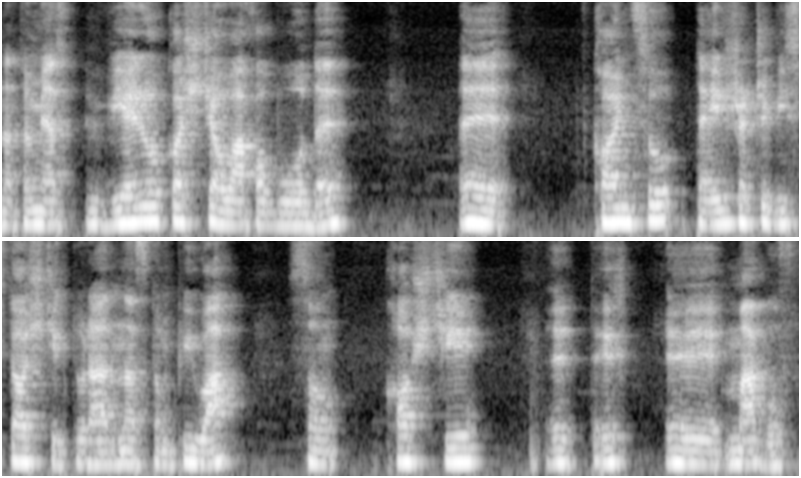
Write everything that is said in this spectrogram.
Natomiast w wielu kościołach obłudy y, w końcu tej rzeczywistości, która nastąpiła, są kości y, tych y, magów.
